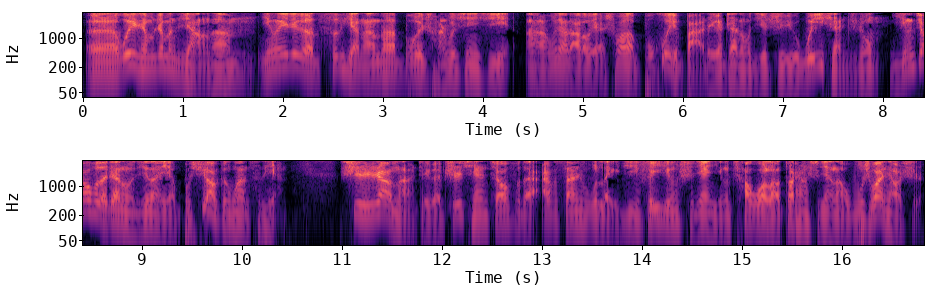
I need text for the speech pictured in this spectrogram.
呃，为什么这么讲呢？因为这个磁铁呢，它不会传输信息啊。五角大楼也说了，不会把这个战斗机置于危险之中。已经交付的战斗机呢，也不需要更换磁铁。事实上呢，这个之前交付的 F 三十五累计飞行时间已经超过了多长时间呢？五十万小时。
